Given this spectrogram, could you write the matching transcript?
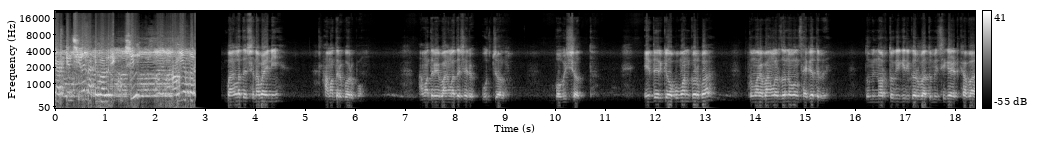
ক্যাপ্টেন ছিলেন তাকে আমি অলরেডি খুঁজছি। আমি আপনার বাংলাদেশ সেনাবাহিনী আমাদের গর্ব। আমাদের এই বাংলাদেশের উজ্জ্বল ভবিষ্যৎ। এদেরকে অপমান করবা, তোমার বাংলার জনগণ ছাইড়া দেবে। তুমি নর্তকিগিরি করবা, তুমি সিগারেট খাবা,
